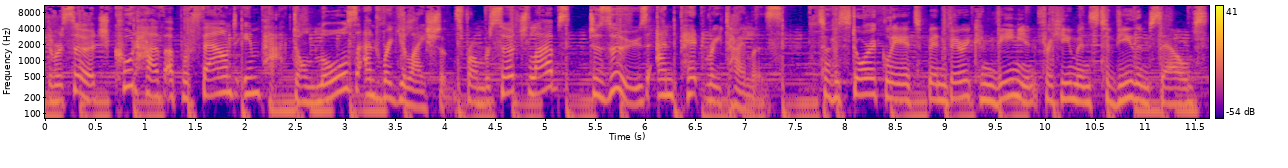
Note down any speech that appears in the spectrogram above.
The research could have a profound impact on laws and regulations from research labs to zoos and pet retailers. So historically, it's been very convenient for humans to view themselves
